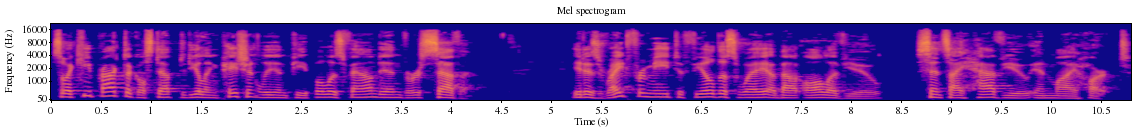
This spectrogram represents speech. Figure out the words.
So a key practical step to dealing patiently in people is found in verse 7. It is right for me to feel this way about all of you since I have you in my heart.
